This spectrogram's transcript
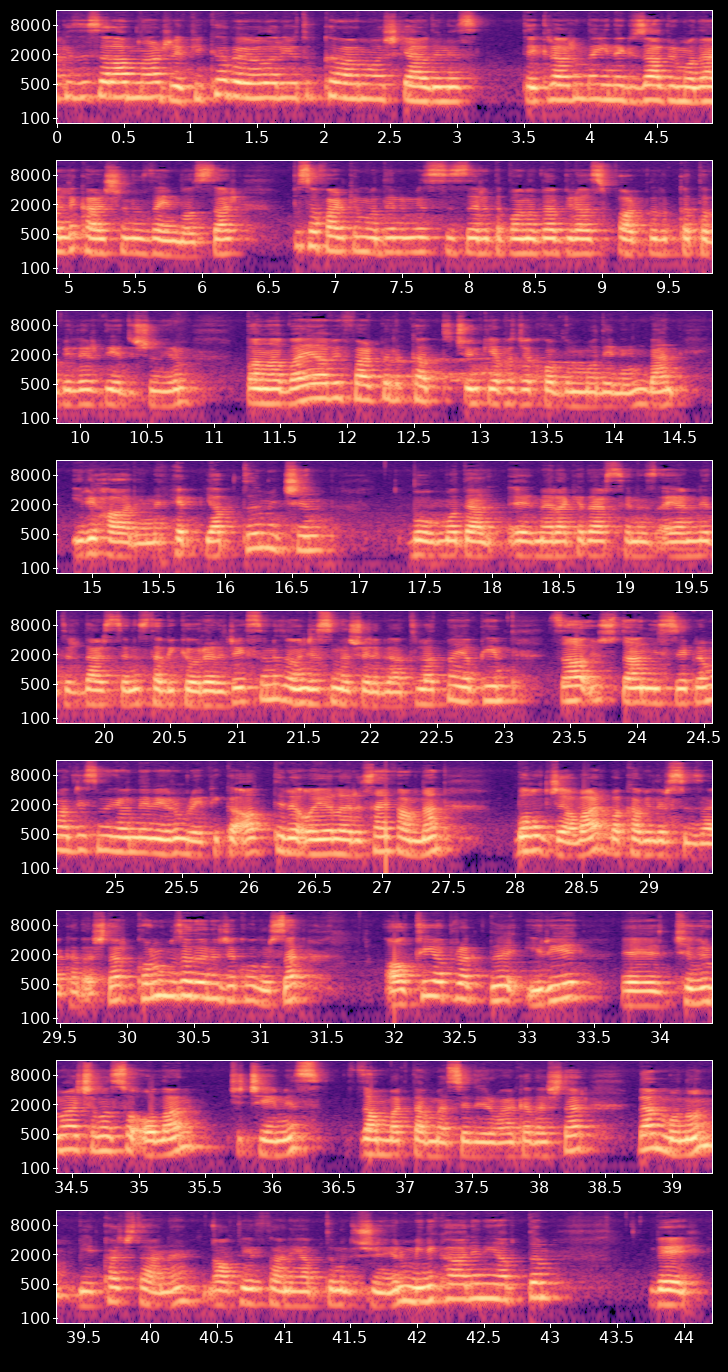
Herkese selamlar. Refika ve Yolları YouTube kanalıma hoş geldiniz. Tekrarında yine güzel bir modelle karşınızdayım dostlar. Bu seferki modelimiz sizlere de bana da biraz farklılık katabilir diye düşünüyorum. Bana bayağı bir farklılık kattı çünkü yapacak olduğum modelin ben iri halini hep yaptığım için bu model e, merak ederseniz eğer nedir derseniz tabii ki öğreneceksiniz. Öncesinde şöyle bir hatırlatma yapayım. Sağ üstten Instagram adresimi gönderiyorum. Refika Alttire Oyaları sayfamdan bolca var. Bakabilirsiniz arkadaşlar. Konumuza dönecek olursak altı yapraklı iri e, çevirme aşaması olan çiçeğimiz zambaktan bahsediyorum arkadaşlar. Ben bunun birkaç tane 6-7 tane yaptığımı düşünüyorum. Minik halini yaptım ve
